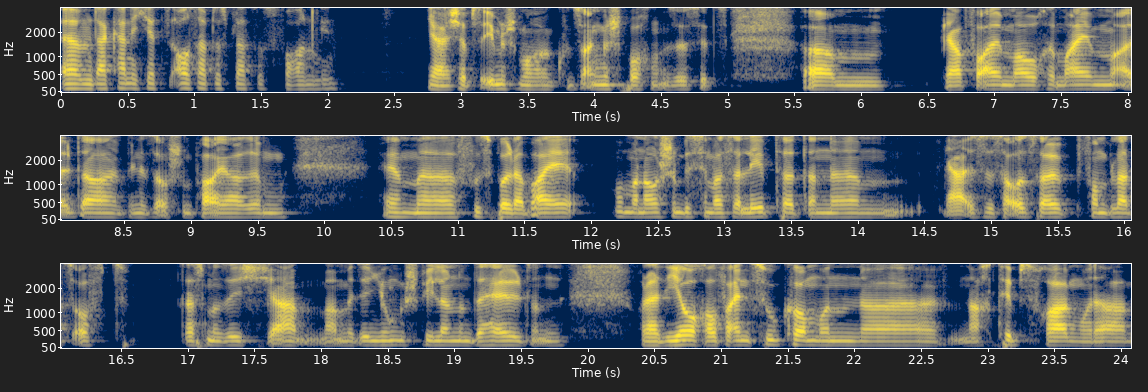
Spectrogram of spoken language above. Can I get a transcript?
ähm, da kann ich jetzt außerhalb des Platzes vorangehen. Ja, ich habe es eben schon mal kurz angesprochen. Es ist jetzt ähm, ja vor allem auch in meinem Alter, ich bin jetzt auch schon ein paar Jahre im, im äh, Fußball dabei, wo man auch schon ein bisschen was erlebt hat, dann ähm, ja, ist es außerhalb vom Platz oft, dass man sich ja mal mit den jungen Spielern unterhält und oder die auch auf einen zukommen und äh, nach Tipps fragen oder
